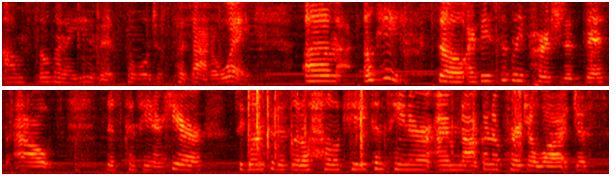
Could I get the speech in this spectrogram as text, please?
I'm still gonna use it, so we'll just put that away. Um, okay, so I basically purged this out, this container here, to go into this little Hello Kitty container. I'm not gonna purge a lot, just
